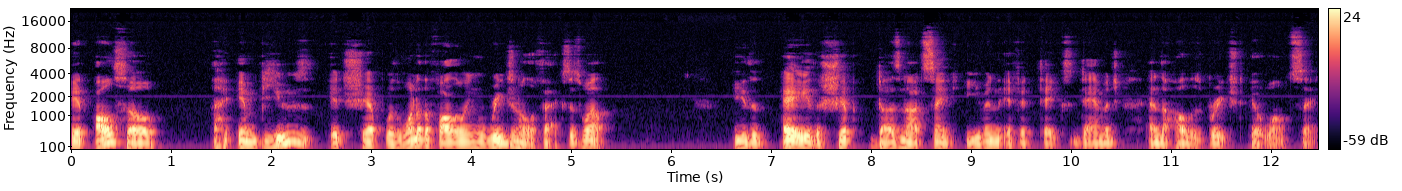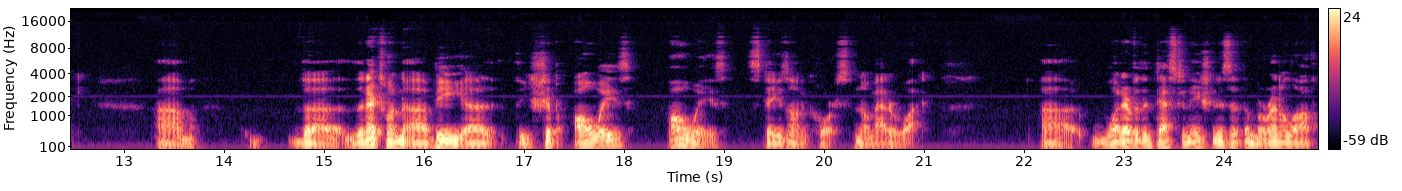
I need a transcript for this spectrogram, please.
It also imbues its ship with one of the following regional effects as well. Either A, the ship does not sink, even if it takes damage and the hull is breached, it won't sink. Um, the the next one, uh, B, uh, the ship always, always stays on course, no matter what. Uh, whatever the destination is that the Merrenoloth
